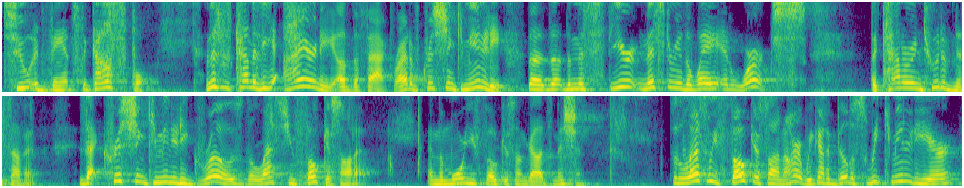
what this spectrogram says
to advance the gospel. And this is kind of the irony of the fact, right, of Christian community, the, the, the mystery, mystery of the way it works, the counterintuitiveness of it, is that Christian community grows the less you focus on it and the more you focus on God's mission. So, the less we focus on, art, we got to build a sweet community here,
